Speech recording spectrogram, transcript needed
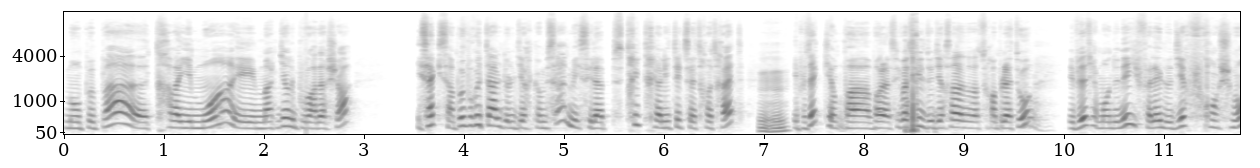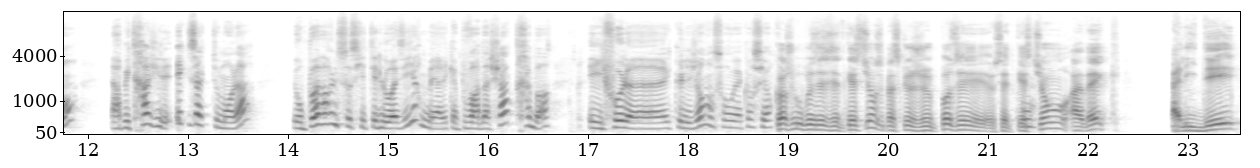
mais on ne peut pas euh, travailler moins et maintenir le pouvoir d'achat. Et ça, c'est un peu brutal de le dire comme ça, mais c'est la stricte réalité de cette retraite. Et peut-être que, enfin, voilà, c'est facile de dire ça sur un plateau, mais peut-être qu'à un moment donné, il fallait le dire franchement. L'arbitrage, il est exactement là. Et on peut avoir une société de loisirs, mais avec un pouvoir d'achat très bas. Et il faut le- que les gens en soient conscients. Quand je vous posais cette question, c'est parce que je posais euh, cette question avec, à l'idée,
